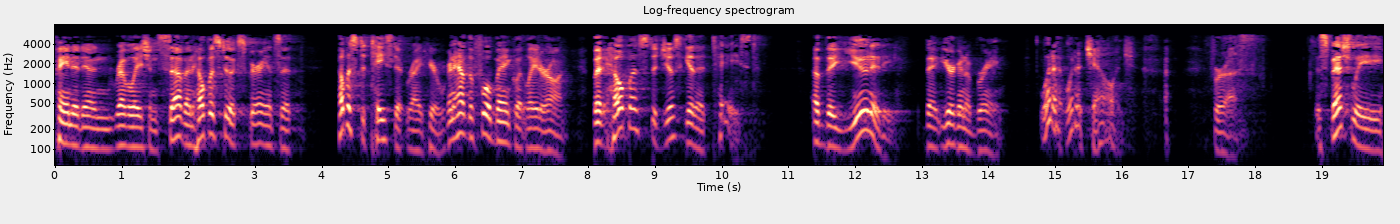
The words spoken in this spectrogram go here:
painted in Revelation 7. Help us to experience it. Help us to taste it right here. We're going to have the full banquet later on. But help us to just get a taste of the unity that you're going to bring. What a, what a challenge for us. Especially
